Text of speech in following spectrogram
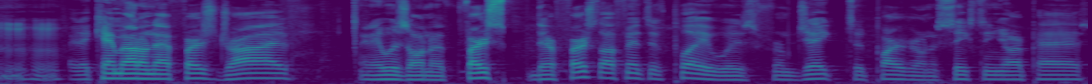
Mm-hmm. They came out on that first drive, and it was on a first. Their first offensive play was from Jake to Parker on a 16 yard pass.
